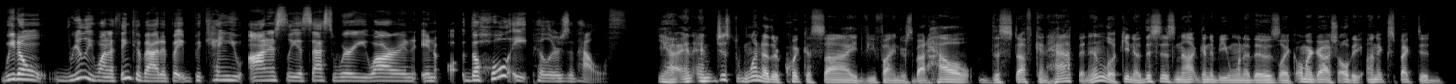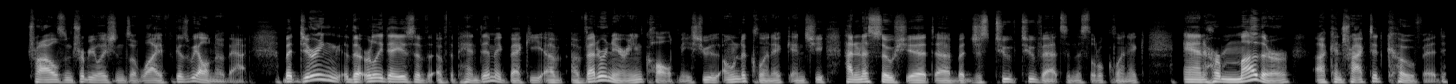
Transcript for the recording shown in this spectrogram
we don't really want to think about it, but but can you honestly assess where you are in in the whole eight pillars of health? Yeah, and and just one other quick aside, viewfinders, about how this stuff can happen. And look, you know, this is not going to be one of those like, oh my gosh, all the unexpected trials and tribulations of life, because we all know that. But during the early days of, of the pandemic, Becky, a, a veterinarian called me. She owned a clinic and she had an associate, uh, but just two two vets in this little clinic. And her mother uh, contracted COVID.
